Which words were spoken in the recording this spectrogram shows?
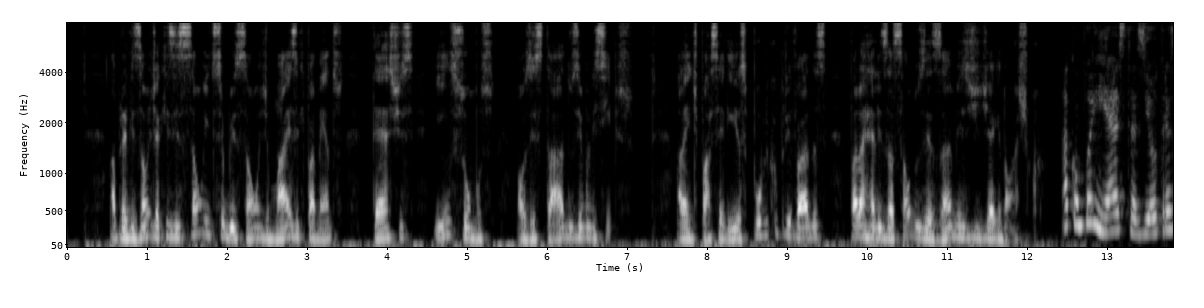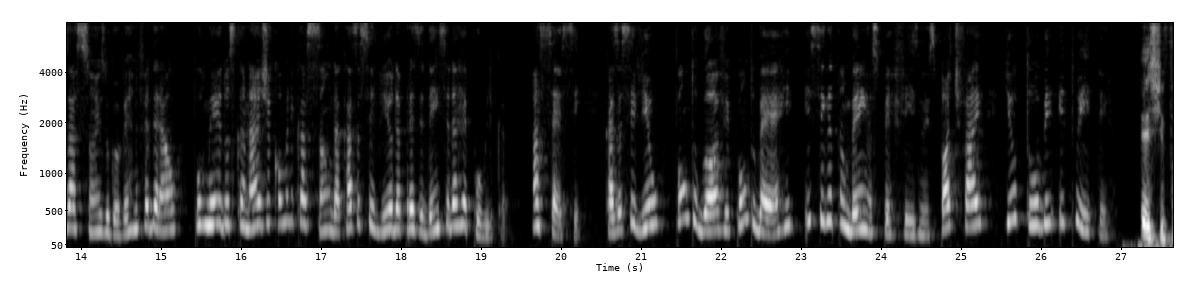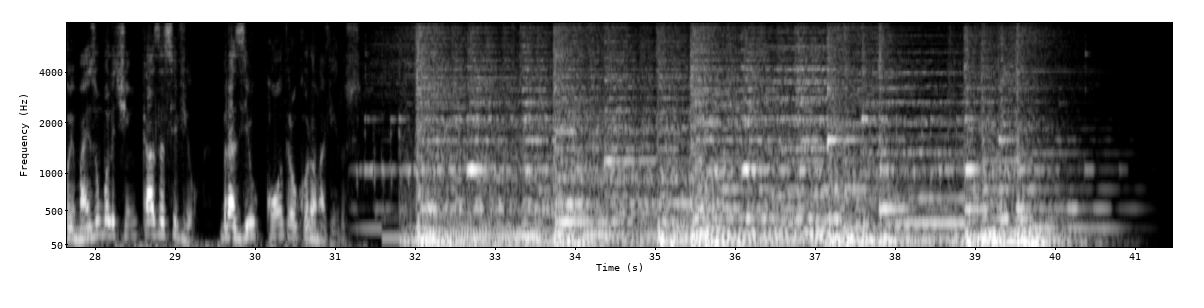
A previsão de aquisição e distribuição de mais equipamentos, testes e insumos aos estados e municípios além de parcerias público-privadas para a realização dos exames de diagnóstico. Acompanhe estas e outras ações do governo federal por meio dos canais de comunicação da Casa Civil da Presidência da República. Acesse casacivil.gov.br e siga também os perfis no Spotify, YouTube e Twitter. Este foi mais um boletim Casa Civil. Brasil contra o coronavírus.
